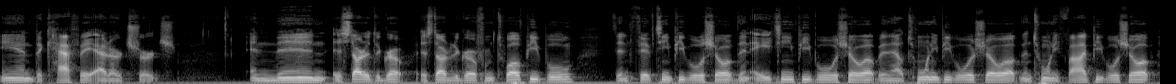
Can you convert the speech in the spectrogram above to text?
and the cafe at our church. And then it started to grow. It started to grow from 12 people then 15 people will show up, then 18 people will show up, and now 20 people will show up, then 25 people will show up,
